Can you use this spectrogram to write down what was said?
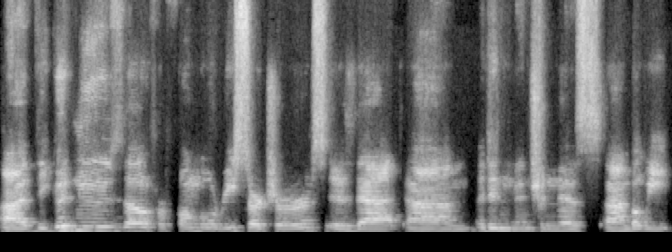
Uh, the good news, though, for fungal researchers is that um, I didn't mention this, um, but we,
